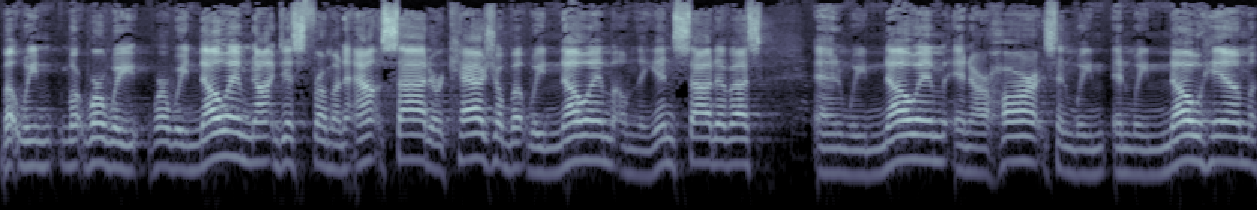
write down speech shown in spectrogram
But we, where, we, where we know Him not just from an outside or casual, but we know Him on the inside of us, and we know Him in our hearts, and we, and we know Him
